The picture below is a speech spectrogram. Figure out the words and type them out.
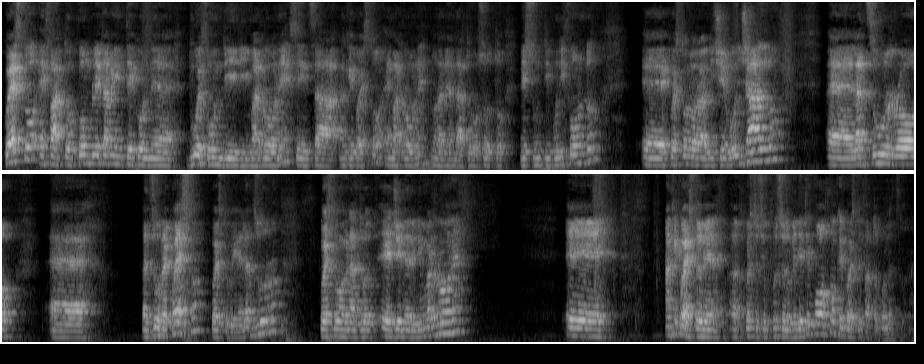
questo è fatto completamente con eh, due fondi di marrone, senza, anche questo è marrone, non abbiamo dato sotto nessun tipo di fondo. Eh, questo allora dicevo il giallo, eh, l'azzurro eh, l'azzurro è questo, questo viene l'azzurro, questo è un altro genere di marrone, e anche questo, viene, questo forse lo vedete poco, anche questo è fatto con l'azzurro.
